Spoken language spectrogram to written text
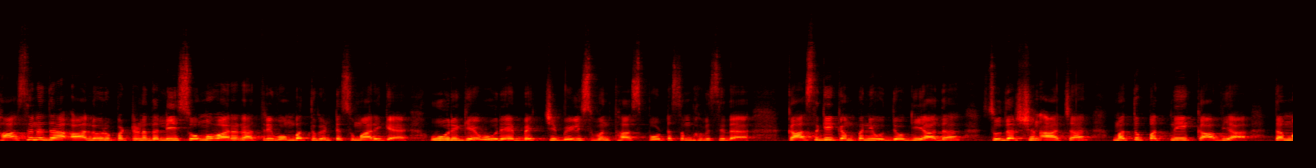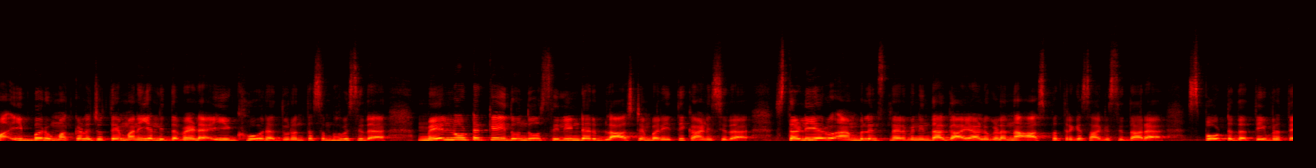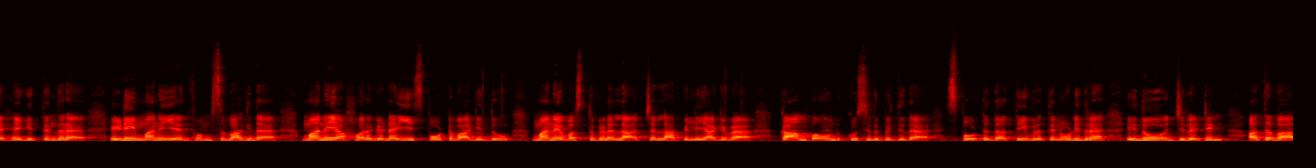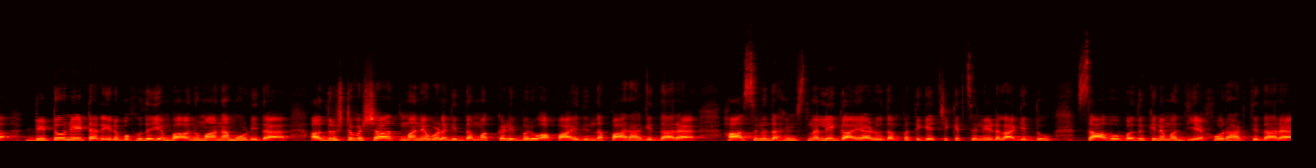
ಹಾಸನದ ಆಲೂರು ಪಟ್ಟಣದಲ್ಲಿ ಸೋಮವಾರ ರಾತ್ರಿ ಒಂಬತ್ತು ಗಂಟೆ ಸುಮಾರಿಗೆ ಊರಿಗೆ ಊರೇ ಬೆಚ್ಚಿ ಬೀಳಿಸುವಂತಹ ಸ್ಫೋಟ ಸಂಭವಿಸಿದೆ. ಖಾಸಗಿ ಕಂಪನಿ ಉದ್ಯೋಗಿಯಾದ ಸುದರ್ಶನ್ ಆಚಾರ್ ಮತ್ತು ಪತ್ನಿ ಕಾವ್ಯ ತಮ್ಮ ಇಬ್ಬರು ಮಕ್ಕಳ ಜೊತೆ ಮನೆಯಲ್ಲಿದ್ದ ವೇಳೆ ಈ ಘೋರ ದುರಂತ ಸಂಭವಿಸಿದೆ. ಮೇಲ್ನೋಟಕ್ಕೆ ಇದೊಂದು ಸಿಲಿಂಡರ್ ಬ್ಲಾಸ್ಟ್ ಎಂಬ ರೀತಿ ಕಾಣಿಸಿದೆ. ಸ್ಥಳೀಯರು ಆಂಬ್ಯುಲೆನ್ಸ್ ನೆರವಿನಿಂದ ಗಾಯಾಳುಗಳನ್ನು ಆಸ್ಪತ್ರೆಗೆ ಸಾಗಿಸಿದ್ದಾರೆ. ಸ್ಫೋಟದ ತೀವ್ರತೆ ಹೇಗಿತ್ತೆಂದರೆ, ಇಡೀ ಮನೆಯೇ ಧ್ವಂಸವಾಗಿದೆ. ಮನೆಯ ಹೊರಗಡೆ ಈ ಸ್ಫೋಟವಾಗಿದ್ದು ಮನೆ ವಸ್ತುಗಳೆಲ್ಲ ಚೆಲ್ಲಾಪಿಲ್ಲಿಯಾಗಿವೆ. ಕಾಂಪೌಂಡ್ ಕುಸಿದು ಬಿದ್ದಿದೆ. ಸ್ಫೋಟದ ತೀವ್ರತೆ ನೋಡಿದರೆ ಇದು ಜಿಲೆಟಿನ್ ಅಥವಾ ಡಿಟೋನೇಟರ್ ಇರಬಹುದೇ ಎಂಬ ಅನುಮಾನ ಮೂಡಿದೆ. ಅದೃಷ್ಟವಶಾತ್ ಮನೆ ಒಳಗಿದ್ದ ಮಕ್ಕಳಿಬ್ಬರು ಅಪಾಯದಿಂದ ಪಾರಾಗಿದ್ದಾರೆ. ಹಾಸನದ ಹಿಮ್ಸ್ನಲ್ಲಿ ಗಾಯಾಳು ದಂಪತಿಗೆ ಚಿಕಿತ್ಸೆ ನೀಡಲಾಗಿದ್ದು ಸಾವು ಬದುಕಿನ ಮಧ್ಯೆ ಹೋರಾಡ್ತಿದ್ದಾರೆ.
